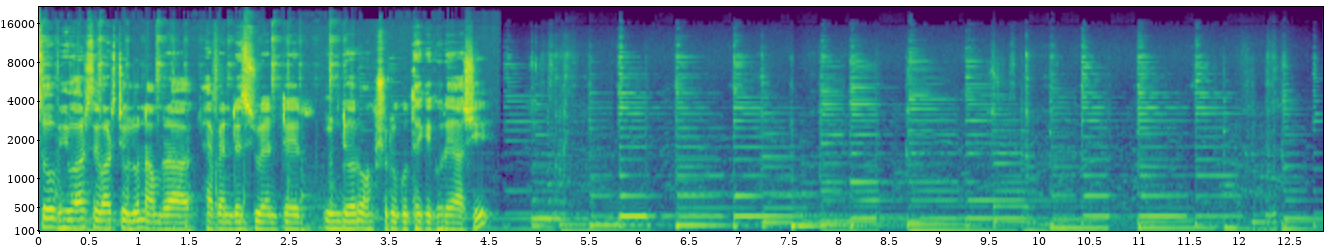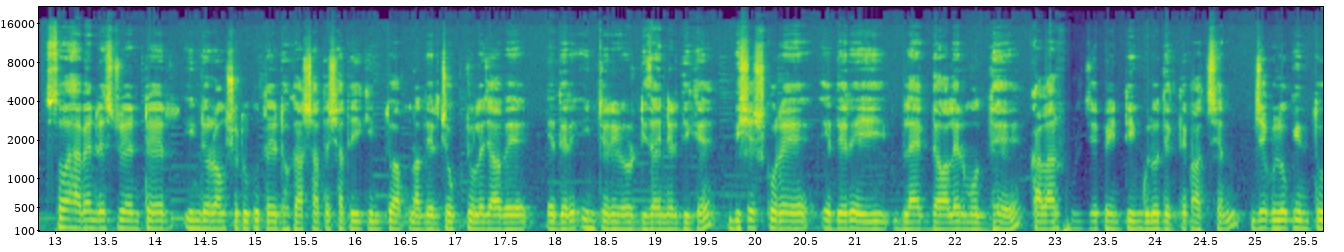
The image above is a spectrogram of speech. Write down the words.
সো ভিউয়ার্স এবার চলুন আমরা হ্যাপেন রেস্টুরেন্টের ইনডোর অংশটুকু থেকে ঘুরে আসি। সো হ্যাভেন রেস্টুরেন্টের ইনডোর অংশটুকুতে ঢোকার সাথে সাথেই কিন্তু আপনাদের চোখ চলে যাবে এদের ইন্টেরিয়র ডিজাইনের দিকে। বিশেষ করে এদের এই ব্ল্যাক দেওয়ালের মধ্যে কালারফুল যে পেন্টিংগুলো দেখতে পাচ্ছেন, যেগুলো কিন্তু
